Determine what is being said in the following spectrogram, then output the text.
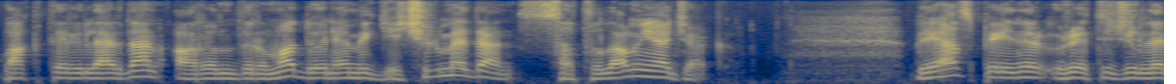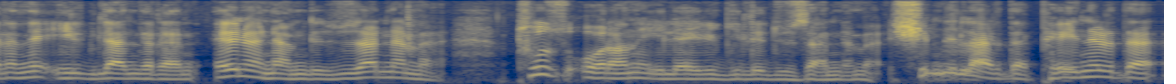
bakterilerden arındırma dönemi geçirmeden satılamayacak. Beyaz peynir üreticilerini ilgilendiren en önemli düzenleme tuz oranı ile ilgili düzenleme. Şimdilerde peynirde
